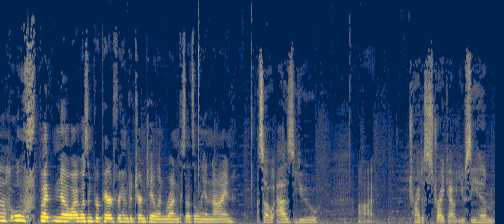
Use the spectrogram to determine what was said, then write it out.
Uh, oof, but no, I wasn't prepared for him to turn tail and run, because that's only a nine. So as you uh, try to strike out, you see him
